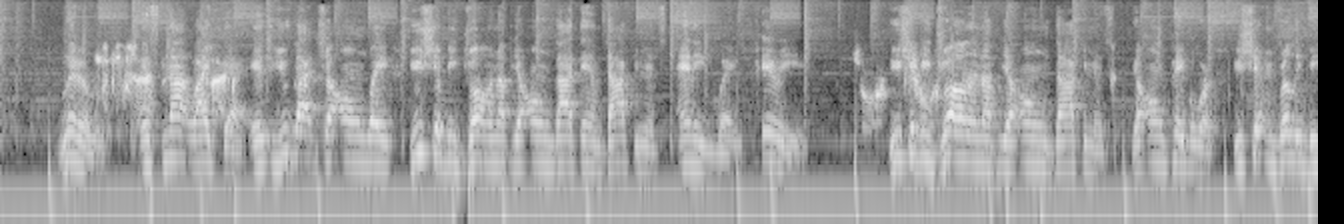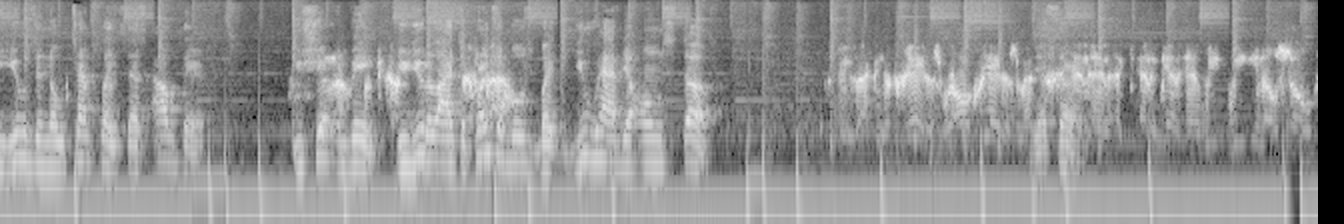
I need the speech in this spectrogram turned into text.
Literally, it's not like that. It, you got your own way. You should be drawing up your own goddamn documents anyway. Period. Sure. You should be drawing up your own documents, your own paperwork. You shouldn't really be using no templates that's out there. You shouldn't be. You utilize the principles, but you have your own stuff. Exactly. You're creators. We're all creators, man. Yes, sir. And, and, and again, and we, we, you know, so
